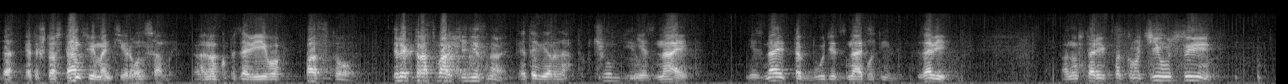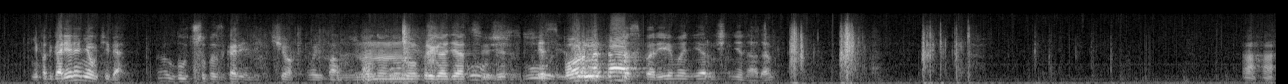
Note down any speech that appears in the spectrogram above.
да, Это что, станцию монтировал? он самый. А ну-ка, позови его. Постой. Электросварки не знаю. Это верно. в чем дело? Не знает. Не знает, так будет знать. Вот именно. Зови. А ну, старик, подкрути усы. Не подгорели они у тебя? Лучше бы сгорели, черт твой бабушка. Ну-ну-ну, пригодятся еще. Бесспорно так. Оспоримо, нервничать не надо. Ага.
